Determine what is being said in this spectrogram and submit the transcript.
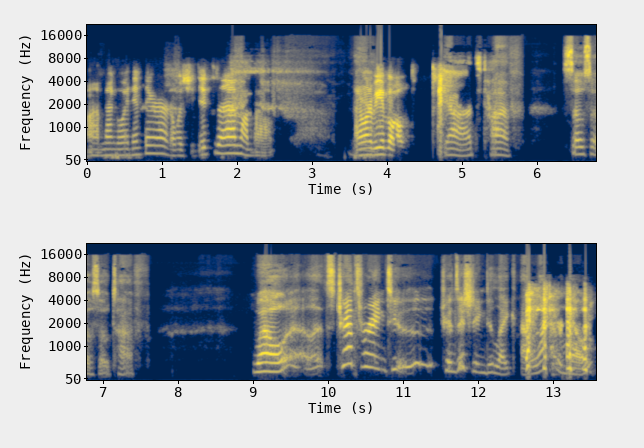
I'm not going in there. I don't know what she did to them. I'm not. I don't want to be involved. Yeah, it's tough. So, so, so tough. Well, uh, let's transferring to transitioning to like a lighter note.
